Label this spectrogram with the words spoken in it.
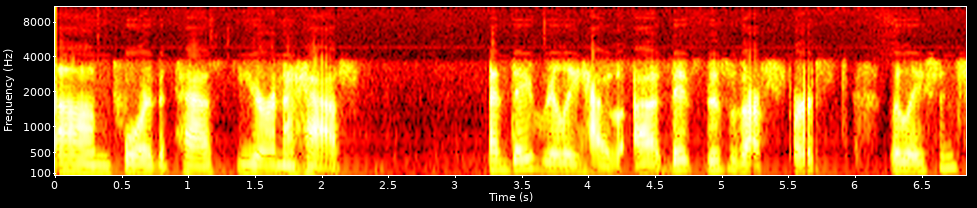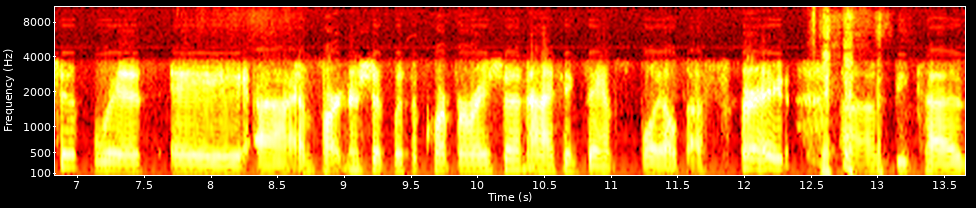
um, for the past year and a half, and they really have. Uh, this this was our first relationship with a uh, and partnership with a corporation, and I think they have spoiled us, right? um, because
